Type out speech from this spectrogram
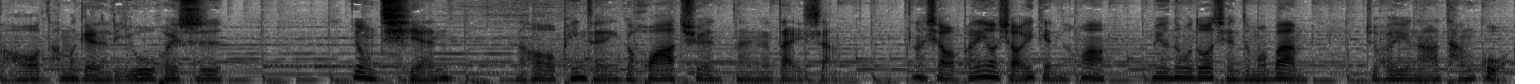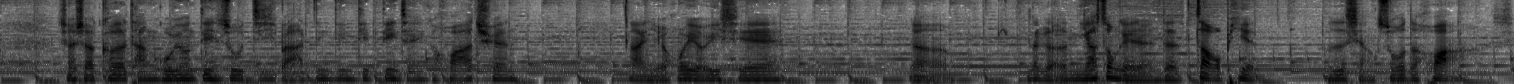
然后他们给的礼物会是用钱，然后拼成一个花圈，让人戴上。那小朋友小一点的话，没有那么多钱怎么办？就会拿糖果，小小颗的糖果，用订书机把它订订订订成一个花圈。那也会有一些呃那个你要送给人的照片，或者想说的话，写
